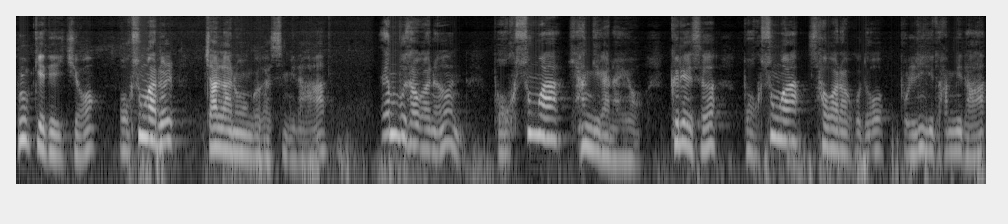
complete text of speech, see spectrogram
붉게 되어 있죠. 복숭아를 잘라 놓은 것 같습니다. 엠부 사과는 복숭아 향기가 나요. 그래서 복숭아 사과라고도 불리기도 합니다.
